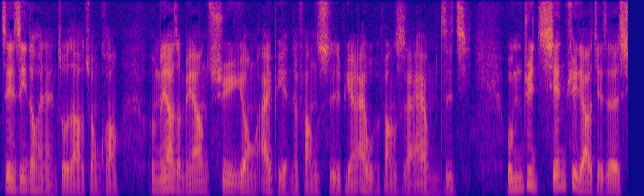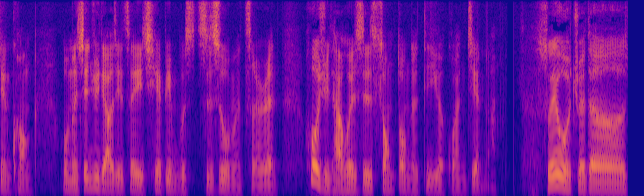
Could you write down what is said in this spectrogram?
这件事情都很难做到的状况。我们要怎么样去用爱别人的方式，别人爱我的方式来爱我们自己？我们去先去了解这个现况，我们先去了解这一切，并不是只是我们的责任，或许它会是松动的第一个关键啦。所以我觉得。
